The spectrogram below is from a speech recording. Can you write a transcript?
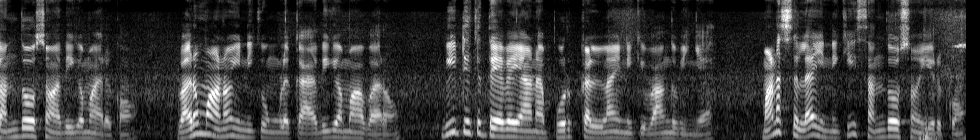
சந்தோஷம் அதிகமாக இருக்கும். வருமானம் இன்றைக்கி உங்களுக்கு அதிகமாக வரும். வீட்டுக்கு தேவையான பொருட்கள்லாம் இன்றைக்கி வாங்குவீங்க. மனசில் இன்றைக்கி சந்தோஷம் இருக்கும்.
